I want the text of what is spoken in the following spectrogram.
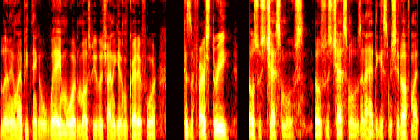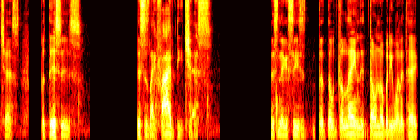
little nigga might be thinking way more than most people are trying to give him credit for. Because the first three, those was chess moves. Those was chess moves, and I had to get some shit off my chest. But this is, this is like 5D chess. This nigga sees the, the, the lane that don't nobody want to take.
